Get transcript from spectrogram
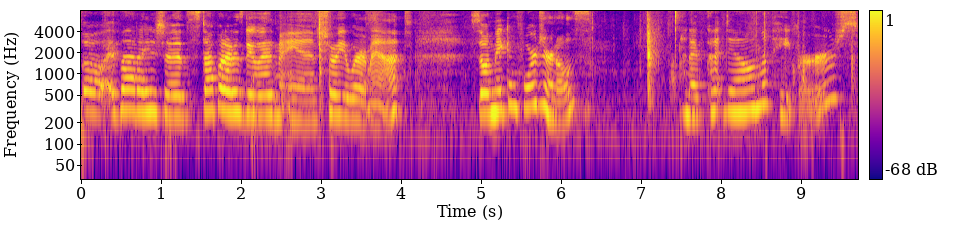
so I thought I should stop what I was doing and show you where I'm at. So I'm making four journals and I've cut down the papers.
